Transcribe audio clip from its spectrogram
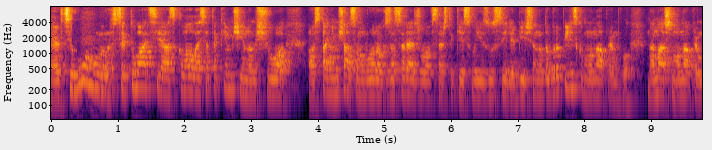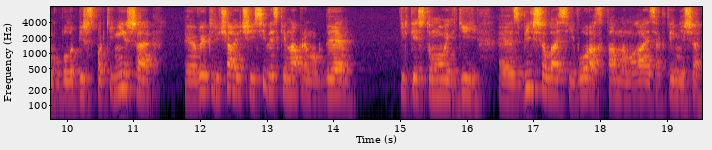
Е, В цілому ситуація склалася таким чином, що останнім часом ворог зосереджував все ж таки свої зусилля більше на добропільському напрямку. На нашому напрямку було більш спокійніше, е, виключаючи сіверський напрямок, де кількість штурмових дій е, збільшилась, і ворог там намагається активніше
